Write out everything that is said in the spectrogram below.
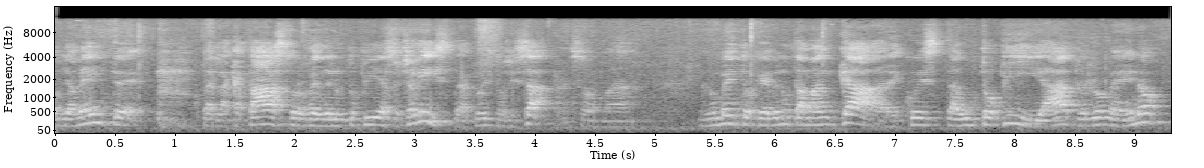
ovviamente per la catastrofe dell'utopia socialista, questo si sa, insomma, nel momento che è venuta a mancare questa utopia, perlomeno,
